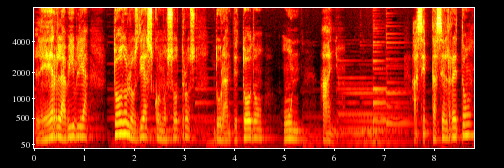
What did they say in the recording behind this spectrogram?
Leer la Biblia todos los días con nosotros durante todo un año. ¿Aceptas el reto?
